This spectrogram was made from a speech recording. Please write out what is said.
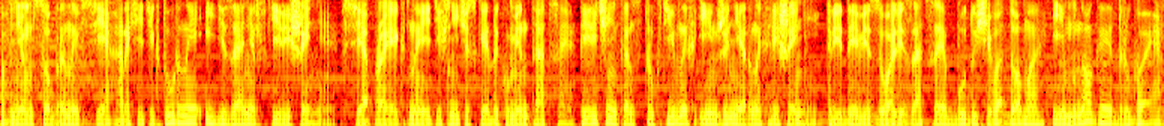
В нем собраны все архитектурные и дизайнерские решения, вся проектная и техническая документация, перечень конструктивных и инженерных решений, 3D-визуализация будущего дома и многое другое.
